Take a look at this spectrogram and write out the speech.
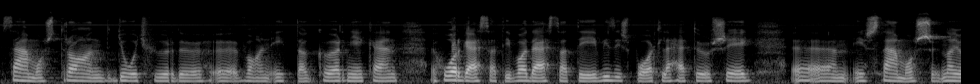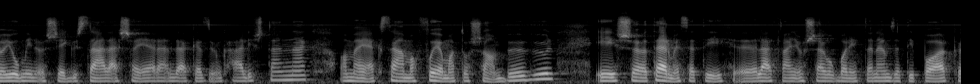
számos strand, gyógyfürdő van itt a környéken, horgászati, vadászati, vízisport lehetőség, és számos nagyon jó minőségű szálláshelyel rendelkezünk, hál' Istennek, amelyek száma folyamatosan bővül, és természeti látványosságokban itt a Nemzeti Park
